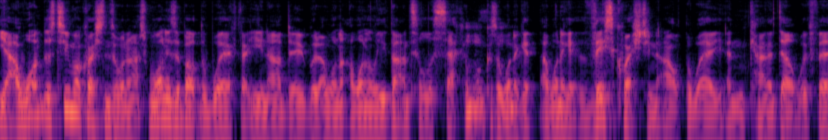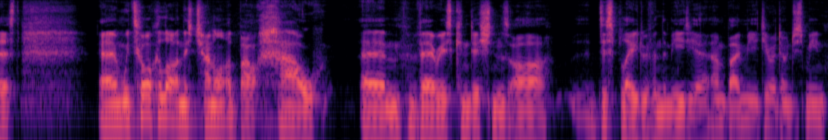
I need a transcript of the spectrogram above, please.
yeah, I want. There's two more questions I want to ask. One is about the work that you now do, but I want I want to leave that until the 2nd one because I want to get I want to get this question out the way and kind of dealt with first. Um, we talk a lot on this channel about how um, various conditions are displayed within the media, and by media I don't just mean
